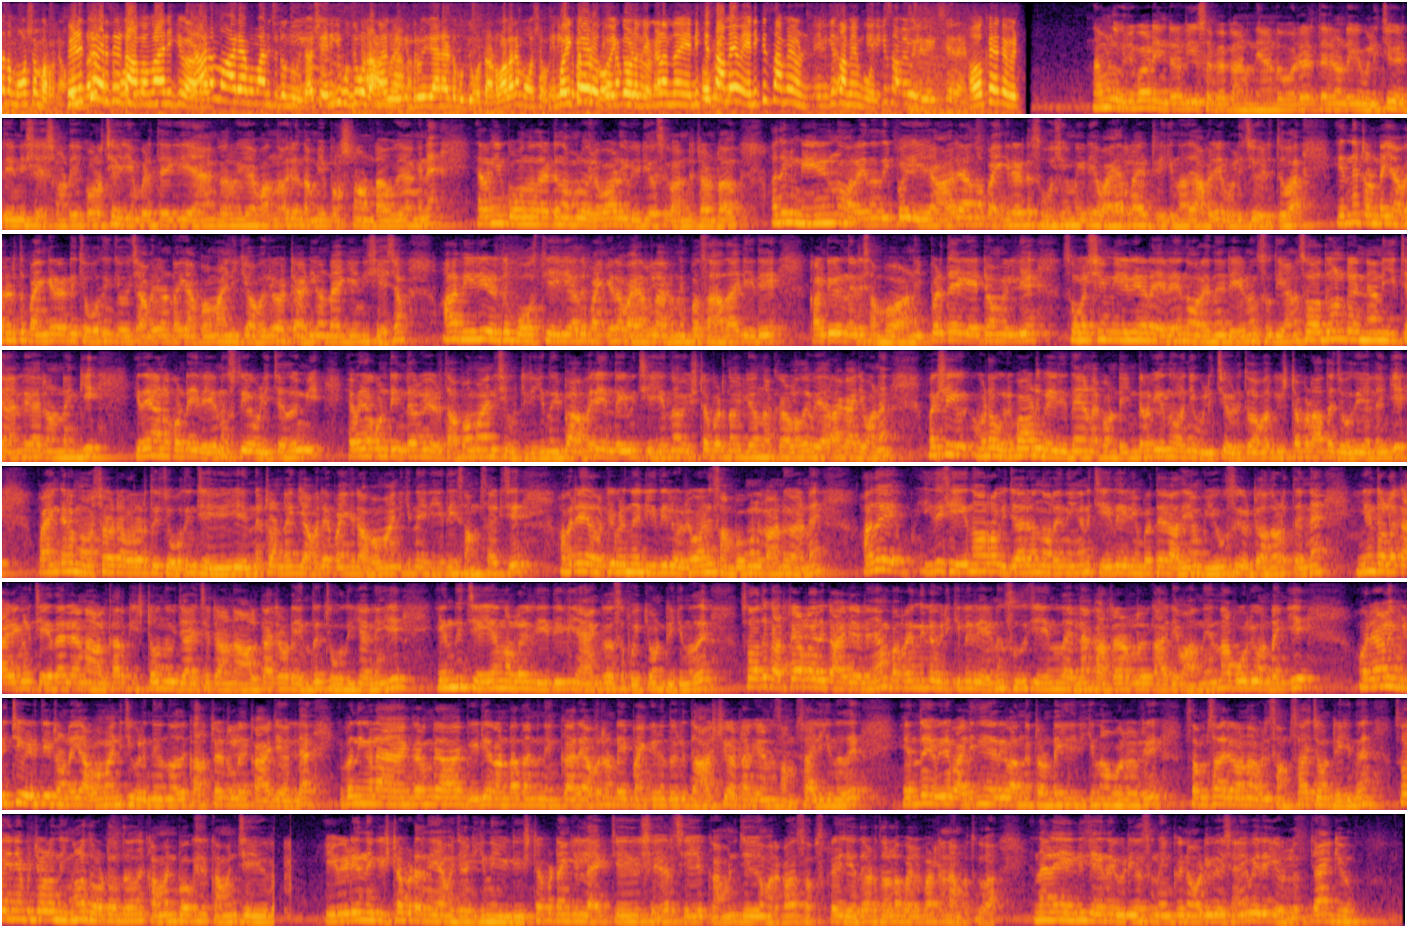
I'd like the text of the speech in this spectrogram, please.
മോശം പറഞ്ഞോ? വിളിച്ചു വരുത്തിട്ട് അപമാനിക്കുവാണ്? ഞാനൊന്നും ആരെ അപമാനിച്ചിട്ടൊന്നുമില്ല. പക്ഷെ എനിക്ക് ബുദ്ധിമുട്ടാണ്. ഇന്റർവ്യൂ ചെയ്യാനായിട്ട് ബുദ്ധിമുട്ടാണ്. വളരെ മോശം. പോയിക്കോളൂ പോയിക്കോളൂ. നിങ്ങളെന്ന് എനിക്ക് സമയം എനിക്ക് സമയം പോയി എനിക്ക് സമയമില്ല വെയിറ്റ് ചെയ്യാനായിട്ട് ഓക്കെ ഓക്കെ നമ്മൾ ഒരുപാട് ഇന്റർവ്യൂസ് ഒക്കെ കാണുന്നതാണ് ഓരോരുത്തരുണ്ടെങ്കിൽ വിളിച്ചു വരുത്തിയതിന് ശേഷം ഉണ്ടെങ്കിൽ കുറച്ച് കഴിയുമ്പോഴത്തേക്ക് ആങ്കർ ചെയ്യുക വന്നവരും തമ്മിൽ പ്രശ്നം ഉണ്ടാവുക അങ്ങനെ ഇറങ്ങി പോകുന്നതായിട്ട് നമ്മൾ ഒരുപാട് വീഡിയോസ് കണ്ടിട്ടുണ്ടാകും അതിൽ മെയിൻ എന്ന് പറയുന്നത് ഇപ്പോൾ ആരാണോ ഭയങ്കരമായിട്ട് സോഷ്യൽ മീഡിയ വൈറലായിട്ടിരിക്കുന്നത് അവരെ വിളിച്ചു വരുത്തുക. എന്നിട്ടുണ്ടെങ്കിൽ അവരുടെ അടുത്ത് ഭയങ്കരമായിട്ട് ചോദ്യം ചോദിച്ച് അവരെ ഉണ്ടാക്കി അപമാനിക്കുക അവരുമായിട്ട് അടി ഉണ്ടാക്കിയതിന് ശേഷം ആ വീഡിയോ എടുത്ത് പോസ്റ്റ് ചെയ്യുക അത് ഭയങ്കര വൈറലാകുന്നു ഇപ്പോൾ സാധാരണ രീതിയിൽ കണ്ടുവരുന്ന ഒരു സംഭവമാണ്. ഇപ്പോഴത്തെ ഏറ്റവും വലിയ സോഷ്യൽ മീഡിയയുടെ ഇരയെന്ന് പറയുന്നത് രേണു സുതിയാണ് സോ അതുകൊണ്ട് തന്നെയാണ് ഈ ചാനലുകാരുണ്ടെങ്കിൽ ഇതേയാണ് കൊണ്ട് ഈ രേണു സ്തുതിയെ വിളിച്ചതും ഈ ഇവരെ കൊണ്ട് ഇന്റർവ്യൂ എടുത്ത് അപമാനിച്ച് വിട്ടിരിക്കുന്നു. ഇപ്പോൾ അവരെ എന്തെങ്കിലും ചെയ്യുന്നോ ഇഷ്ടപ്പെടുന്നോ ഇല്ലയോ എന്നൊക്കെ ഉള്ളത് വേറെ കാര്യമാണ്. പക്ഷേ ഇവിടെ ഒരുപാട് പേര് ഇതേണ കൊണ്ട് ഇന്റർവ്യൂ എന്ന് പറഞ്ഞ് വിളിച്ചു എടുത്തു. അവർക്ക് ഇഷ്ടപ്പെടാത്ത ചോദ്യം അല്ലെങ്കിൽ ഭയങ്കര മോശമായിട്ട് അവരുടെ അടുത്ത് ചോദ്യം ചെയ്യുകയും എന്നിട്ടുണ്ടെങ്കിൽ അവരെ ഭയങ്കര അപമാനിക്കുന്ന രീതിയിൽ സംസാരിച്ച് അവരെ ഇറക്കി വിടുന്ന രീതിയിൽ ഒരുപാട് സംഭവങ്ങൾ കാണുകയാണ്. അത് ഇത് ചെയ്യുന്നവരുടെ വിചാരം എന്ന് പറയുന്നത് ഇങ്ങനെ ചെയ്ത് കഴിയുമ്പോഴത്തേക്ക് അധികം വ്യൂസ് കിട്ടും. അതോടെ തന്നെ ഇങ്ങനത്തെ കാര്യങ്ങൾ ചെയ്താലാണ് ആൾക്കാർക്ക് ഇഷ്ടമെന്ന് വിചാരിച്ചിട്ടാണ് ആൾക്കാരോട് എന്തും ചോദിക്കുക അല്ലെങ്കിൽ എന്തും ചെയ്യുക എന്നുള്ള രീതിയിൽ ആങ്കേഴ്സ് പൊയ്ക്കൊണ്ടിരിക്കുന്നത്. സോ അത് കറക്റ്റായിട്ടുള്ള ഒരു കാര്യമല്ല. ഞാൻ പറയുന്നില്ല ഒരിക്കലും രേണു സുധി ചെയ്യുന്നത് എല്ലാം കറക്റ്റായിട്ടുള്ള ഒരു കാര്യമാണ്. എന്നാൽ പോലും ഉണ്ടെങ്കിൽ ഒരാളെ വിളിച്ച് വരുത്തിയിട്ടുണ്ടെങ്കിൽ അപമാനിച്ച് വിടുന്നതൊന്നും അത് കറക്റ്റായിട്ടുള്ള കാര്യമല്ല. ഇപ്പം നിങ്ങൾ ആങ്കറിന്റെ ആ വീഡിയോ കണ്ടാൽ തന്നെ നിങ്ങൾക്ക് അറിയാം അവരുണ്ടെങ്കിൽ ഭയങ്കര എന്തോ ഒരു ദാഷ്യമായിട്ടൊക്കെയാണ് സംസാരിക്കുന്നത്. എന്തോ ഇവർ വലിഞ്ഞു കയറി വന്നിട്ടുണ്ടെങ്കിൽ ഇരിക്കുന്ന പോലെ ഒരു സംസാരമാണ് അവർ സംസാരിച്ചുകൊണ്ടിരിക്കുന്നത്. സോ ഇതിനെപ്പറ്റിയുള്ള നിങ്ങളുടെ തോട്ടം എന്തോന്ന് കമന്റ് ബോക്സിൽ കമന്റ് ചെയ്യുക. ഈ വീഡിയോ നിങ്ങൾക്ക് ഇഷ്ടപ്പെട്ടെന്ന് ഞാൻ വിചാരിക്കുന്നു. ഈ വീഡിയോ ഇഷ്ടപ്പെട്ടെങ്കിൽ ലൈക്ക് ചെയ്യൂ ഷെയർ ചെയ്യൂ കമന്റ് ചെയ്യുക. മറക്കാതെ സബ്സ്ക്രൈബ് ചെയ്ത് അടുത്തുള്ള ബെൽ ബട്ടൺ അമർത്തുക. എന്നാലേ ഇനി ചെയ്യുന്ന വീഡിയോസ് നിങ്ങൾക്ക് നോട്ടിഫിക്കേഷനേ വരികയുള്ളൂ. താങ്ക്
